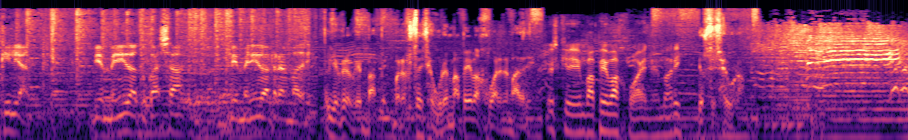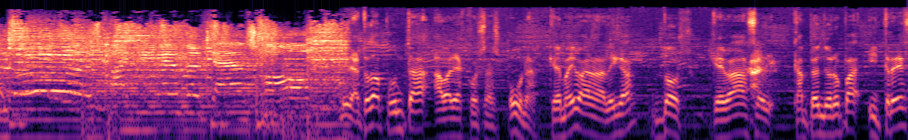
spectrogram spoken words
Kylian, bienvenido a tu casa, bienvenido al Real Madrid. Yo creo que Mbappé, bueno, estoy seguro, Mbappé va a jugar en el Madrid. Es que Mbappé va a jugar en el Madrid. Yo estoy seguro. Mira, todo apunta a varias cosas. Una, que el Madrid va a ganar la Liga. Dos, que va a ser campeón de Europa. Y tres,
